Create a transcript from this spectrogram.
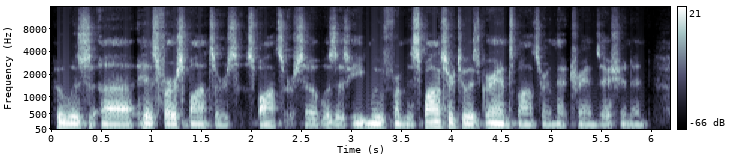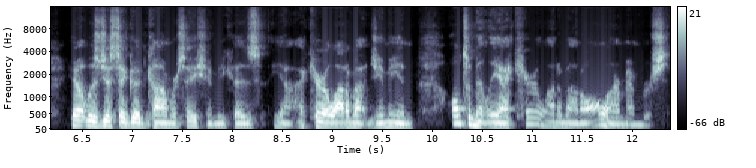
who was uh, his first sponsor's sponsor. So it was he moved from his sponsor to his grand sponsor in that transition. And you know, it was just a good conversation because you know I care a lot about Jimmy, and ultimately I care a lot about all our members.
